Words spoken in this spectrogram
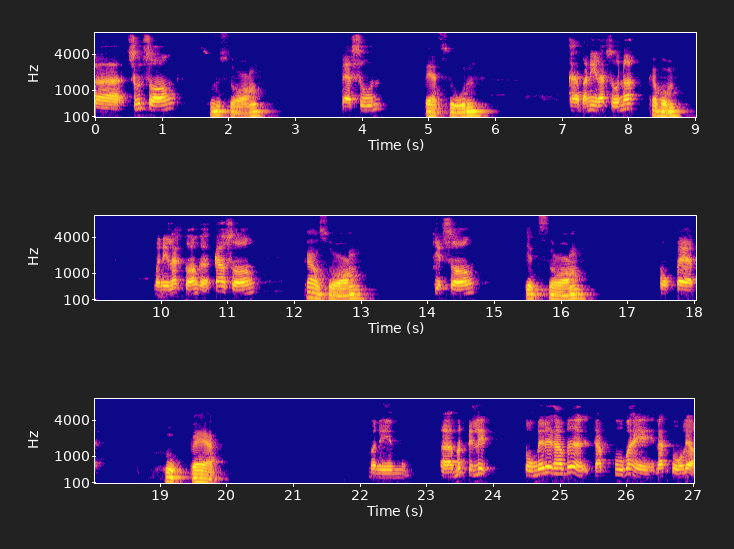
อ่าศูนย์สองศูนย์สอง แปดศูนย์แปดศูนย์ครับอันนี้รักศูนย์เนาะครับผมวันนี้รักสองกับเก้าสองเก้าสองเจ็ดสองเจ็ดสองหกแปดหกแปดวันนี้อ่ามันเป็นเลขตรงได้เลยครับเด้อจับคู่มาให้รักตรงแล้ว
